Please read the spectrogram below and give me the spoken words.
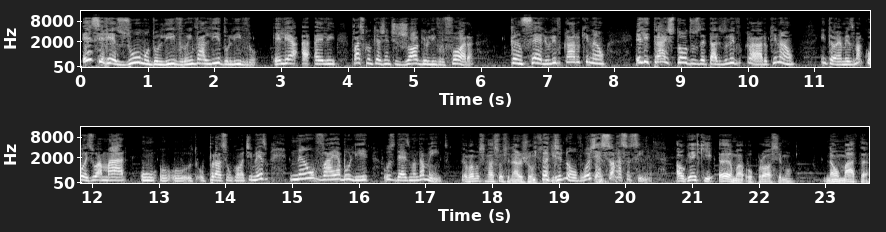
esse resumo do livro invalida o livro? Ele, a- ele faz com que a gente jogue o livro fora? Cancele o livro? Claro que não. Ele traz todos os detalhes do livro? Claro que não. Então é a mesma coisa. O amar um- o, o- o próximo como a ti mesmo não vai abolir os dez mandamentos. Então vamos raciocinar juntos aqui. De novo, hoje é só raciocínio. Alguém que ama o próximo, não mata,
